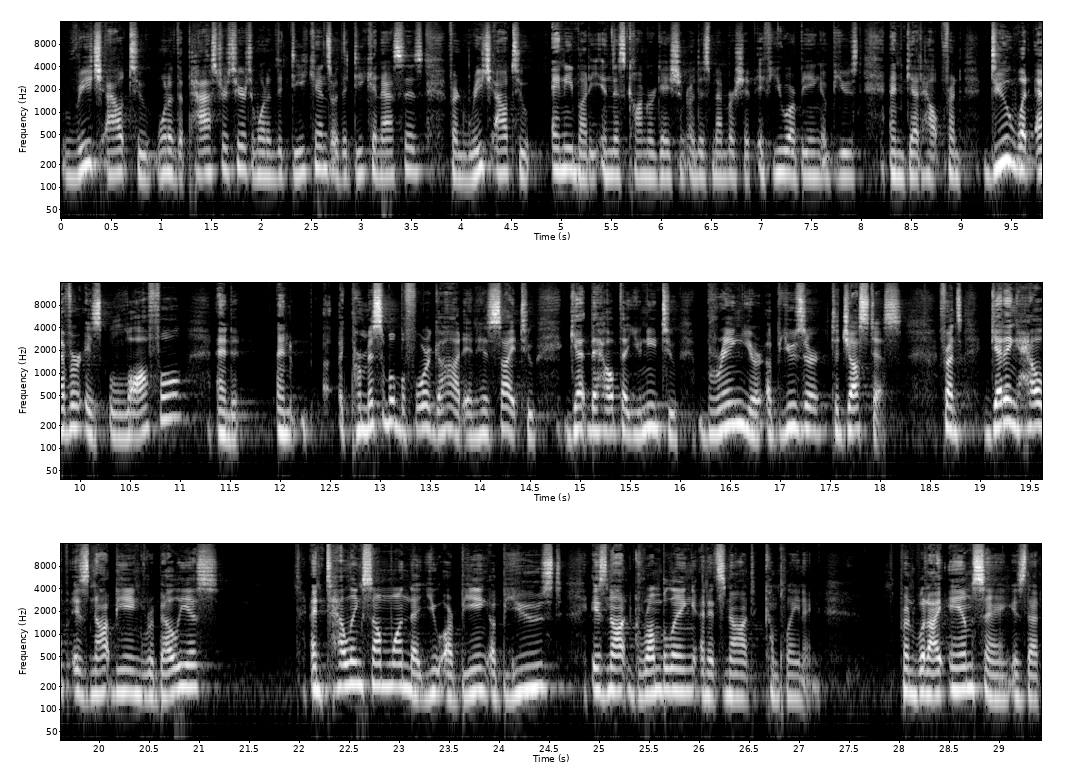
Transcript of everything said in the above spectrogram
reach out to one of the pastors here, to one of the deacons or the deaconesses. Friend, reach out to anybody in this congregation or this membership if you are being abused and get help. Friend, do whatever is lawful and and uh, permissible before God in His sight to get the help that you need to bring your abuser to justice. Friends, getting help is not being rebellious, and telling someone that you are being abused is not grumbling and it's not complaining. Friend, what I am saying is that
